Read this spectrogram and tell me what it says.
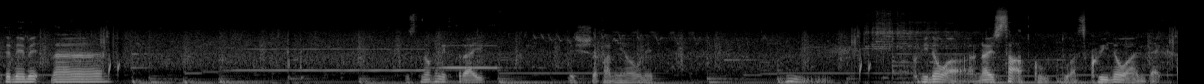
Hagebutten wieder nicht mitnehmen. Ist noch nicht reif. Fischen kann ich auch nicht. Hm. Quinoa, neues Saatgut. Du hast Quinoa entdeckt.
